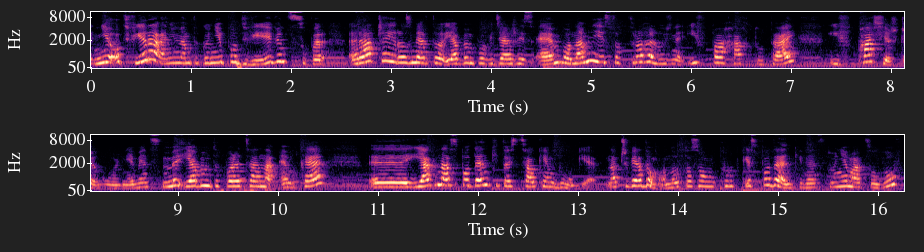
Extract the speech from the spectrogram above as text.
y, nie otwiera, ani nam tego nie podwieje, więc super. Raczej rozmiar to ja bym powiedziała, że jest M, bo na mnie jest to trochę luźne i w pachach tutaj, i w pasie szczególnie, więc my, ja bym to polecała na M. -kę. Y, jak na spodenki to jest całkiem długie. Znaczy wiadomo, no to są krótkie spodenki, więc tu nie ma cudów,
